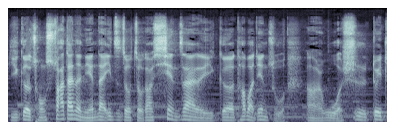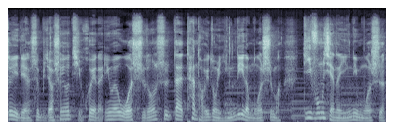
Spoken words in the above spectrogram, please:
一个从刷单的年代一直走走到现在的一个淘宝店主啊，我是对这一点是比较深有体会的，因为我始终是在探讨一种盈利的模式嘛，低风险的盈利模式。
